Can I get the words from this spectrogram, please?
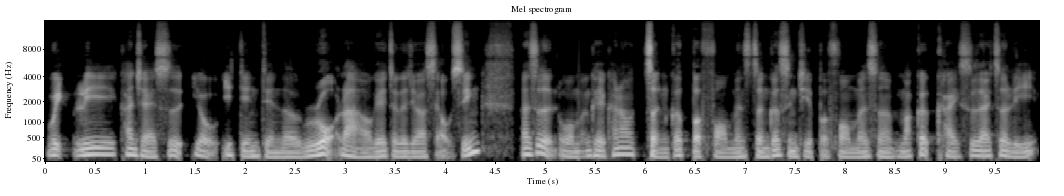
Weekly 看起来是有一点点的弱啦，OK，这个就要小心。但是我们可以看到整个 performance，整个星期的 performance，market 开始在这里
